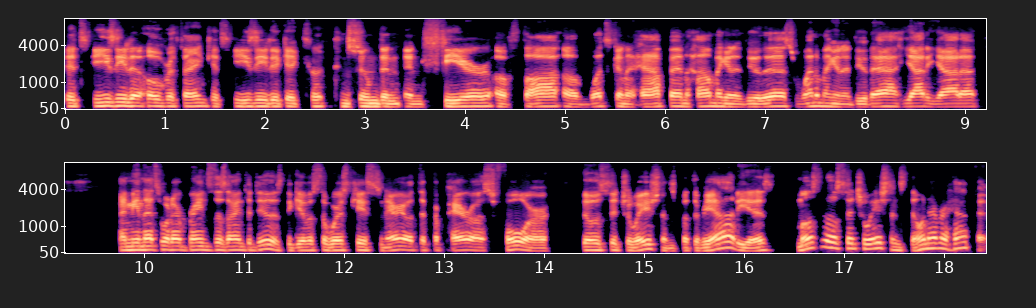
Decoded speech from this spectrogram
it's easy to overthink. It's easy to get co- consumed in, in fear of thought of what's going to happen. How am I going to do this? When am I going to do that? Yada, yada. I mean, that's what our brain's designed to do is to give us the worst case scenario to prepare us for those situations. But the reality is most of those situations don't ever happen.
